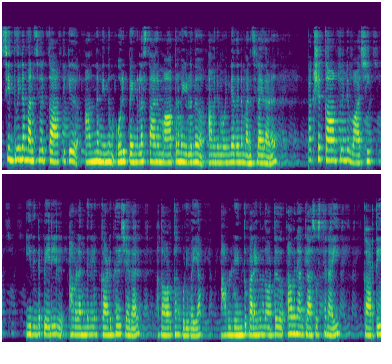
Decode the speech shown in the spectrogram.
സിദ്ധുവിന്റെ മനസ്സിൽ കാർത്തിക്ക് അന്നും ഇന്നും ഒരു പെങ്ങള സ്ഥാനം മാത്രമേ ഉള്ളെന്ന് അവന് മുന്നേ തന്നെ മനസ്സിലായതാണ്. പക്ഷെ കാർത്തുവിന്റെ വാശി ഇതിന്റെ പേരിൽ അവൾ എന്തെങ്കിലും കടുകൈ ചെയ്താൽ അത് ഓർക്കാൻ കൂടി വയ്യ. അവളുടെ എന്തു പറയുമെന്നോർത്ത് അവനാകെ അസ്വസ്ഥനായി. കാർത്തി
